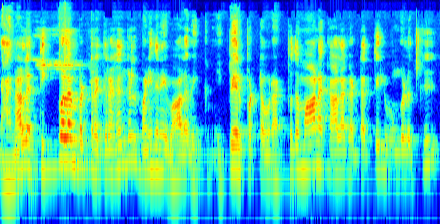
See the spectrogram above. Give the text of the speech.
அதனால் திக்பலம் பெற்ற கிரகங்கள் மனிதனை வாழ வைக்கும். இப்பேற்பட்ட ஒரு அற்புதமான காலகட்டத்தில் உங்களுக்கு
